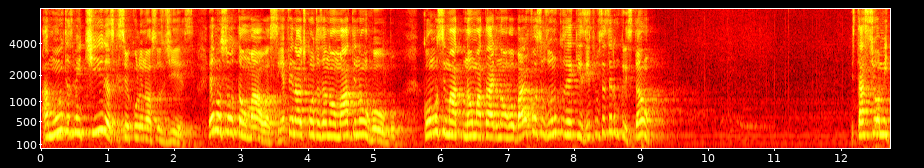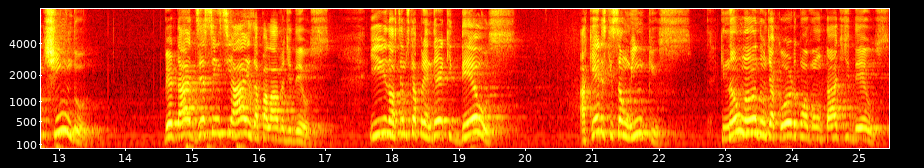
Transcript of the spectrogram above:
Há muitas mentiras que circulam em nossos dias. Eu não sou tão mal assim, afinal de contas eu não mato e não roubo. Como se não matar e não roubar fossem os únicos requisitos para você ser um cristão. Está se omitindo verdades essenciais da palavra de Deus. E nós temos que aprender que Deus, aqueles que são ímpios, que não andam de acordo com a vontade de Deus,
